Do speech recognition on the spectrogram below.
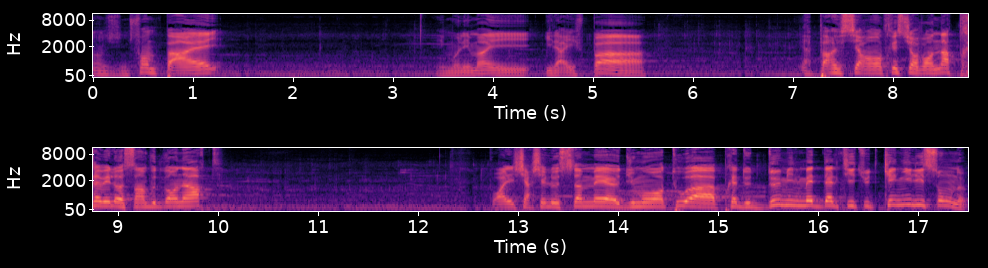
Dans une forme pareille. Et Molema, il, il arrive pas à il n'a pas réussi à rentrer sur Van Aert. Très véloce, hein, bout de Van Aert. Pour aller chercher le sommet euh, du Mont Ventoux à près de 2000 mètres d'altitude. Kenny Lissonde,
